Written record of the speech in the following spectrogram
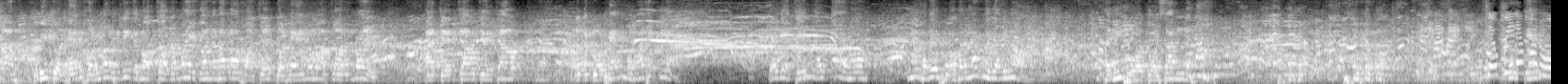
อะวันนี้ตัวแทนของน้องๆเทคนิคจะมอบจอดอกไม้ก่อนนะครับเอาขอเชิญตัวแทนมามอบจอดอกไม้ อะเจิญเจ้าเจิญเจ้า แล้วก็ตัวแทนหมดมาที่เนี่ยแล้วอย่าจิ้มเอาแก้ฮะนี่เขาได้ผัวเขาได้นักมาอย่างนี้เนาะใครมีผัวตัวสั้นน่ะเซลฟี่เลยค่ะหนู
